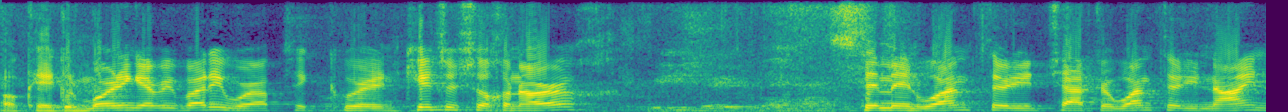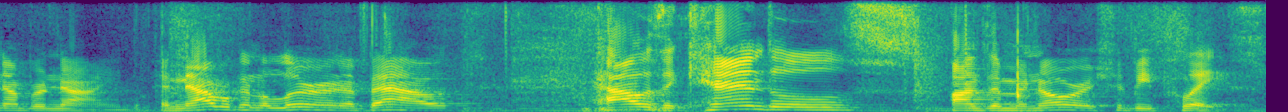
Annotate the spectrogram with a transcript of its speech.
Okay, good morning, everybody. We're up to we're in Kitzur Shulchan Aruch, Siman 130, chapter 139, number 9. And now we're going to learn about how the candles on the menorah should be placed.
